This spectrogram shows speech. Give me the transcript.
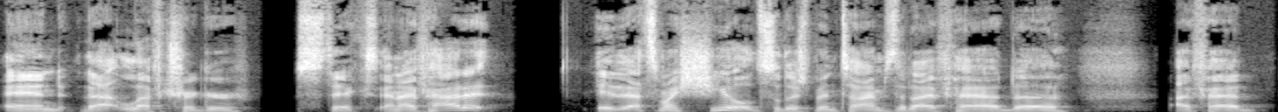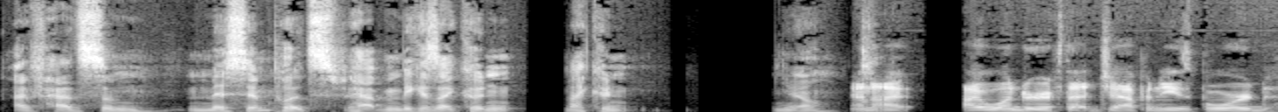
And that left trigger sticks. And I've had it, it that's my shield. So there's been times that I've had uh I've had I've had some misinputs happen because I couldn't I couldn't you know And I I wonder if that Japanese board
